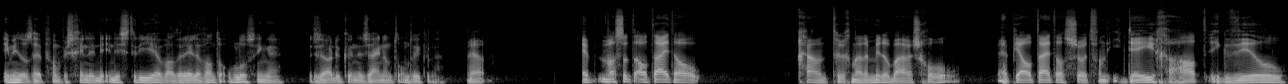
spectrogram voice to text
inmiddels heb van verschillende industrieën, wat relevante oplossingen zouden kunnen zijn om te ontwikkelen. Heb- Was het altijd al, gaan we terug naar de middelbare school, heb je altijd al een soort van idee gehad, ik wil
